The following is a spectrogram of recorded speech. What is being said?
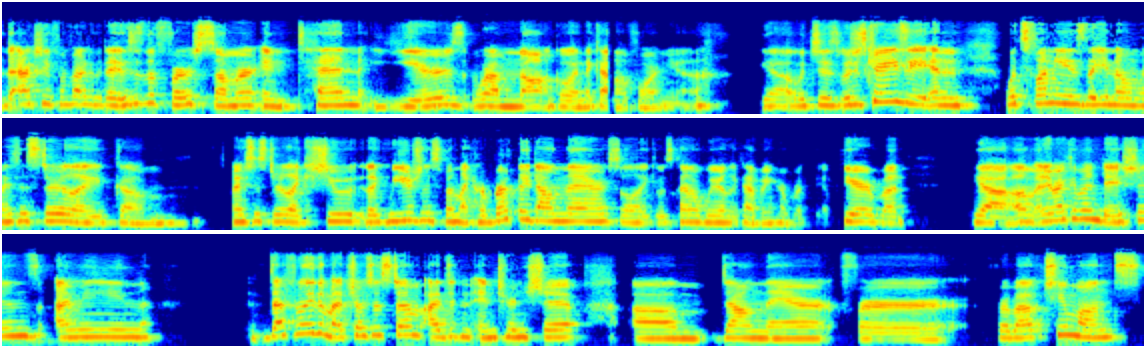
the actually fun fact of the day. This is the first summer in ten years where I'm not going to California. Yeah, which is which is crazy. And what's funny is that you know my sister like um my sister like she like we usually spend like her birthday down there so like it was kind of weird like having her birthday up here but yeah um any recommendations? I mean definitely the metro system. I did an internship um down there for for about two months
